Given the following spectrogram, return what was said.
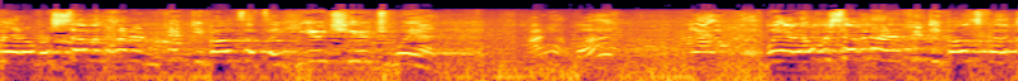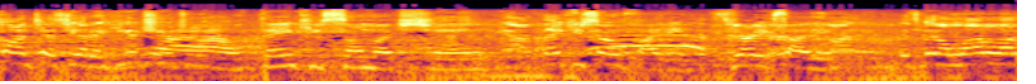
We had over 750 votes. That's a huge, huge win. I what? We had over 750 votes for the contest. You had a huge, wow. huge win. Wow, thank you so much, Shane. Yeah, thank you so much. It's very exciting. It's been a lot, a lot.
